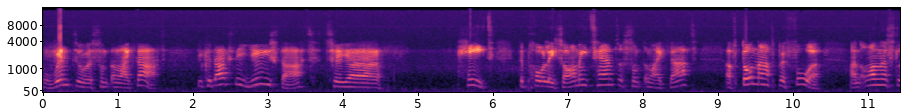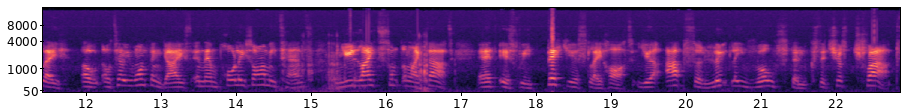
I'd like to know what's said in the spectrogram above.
winter or something like that, you could actually use that to uh, heat the Polish army tent or something like that. I've done that before and honestly, I'll tell you one thing, guys. In them Polish army tents, when you light something like that, it is ridiculously hot. You're absolutely roasting because it just traps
